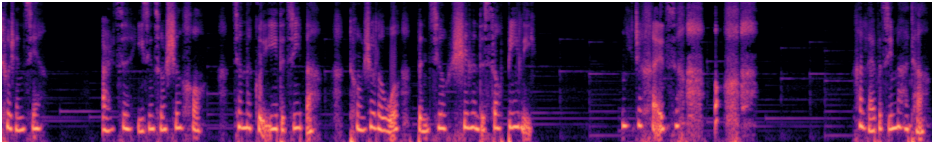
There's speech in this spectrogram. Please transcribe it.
突然间，儿子已经从身后将那诡异的鸡巴捅入了我本就湿润的骚逼里。你这孩子！还来不及骂他，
